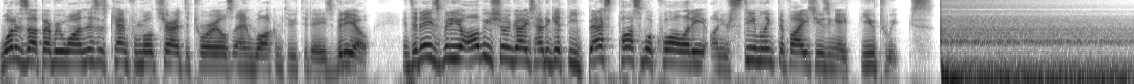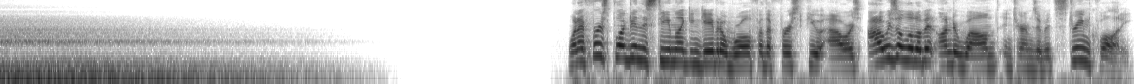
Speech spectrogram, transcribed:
What is up everyone? This is Ken from Wiltshire Tutorials and welcome to today's video. In today's video, I'll be showing you guys how to get the best possible quality on your Steam Link device using a few tweaks. When I first plugged in the Steam Link and gave it a whirl for the first few hours, I was a little bit underwhelmed in terms of its stream quality.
